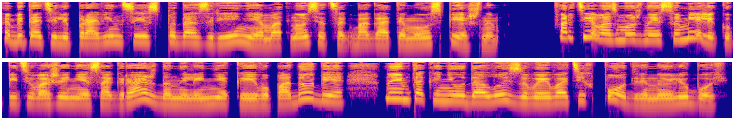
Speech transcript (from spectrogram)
Обитатели провинции с подозрением относятся к богатым и успешным. Форте, возможно, и сумели купить уважение сограждан или некое его подобие, но им так и не удалось завоевать их подлинную любовь.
